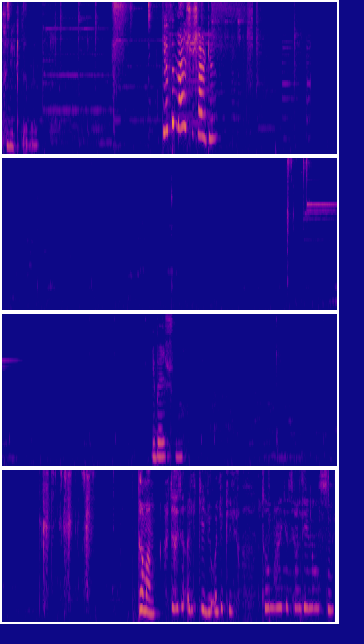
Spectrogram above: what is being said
Tabii ki de ben. Kesin ben şu şarkıyı. Ben şunu. Tamam. Hadi hadi Ali geliyor. Ali geliyor. Tamam herkes yerlerini alsın.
